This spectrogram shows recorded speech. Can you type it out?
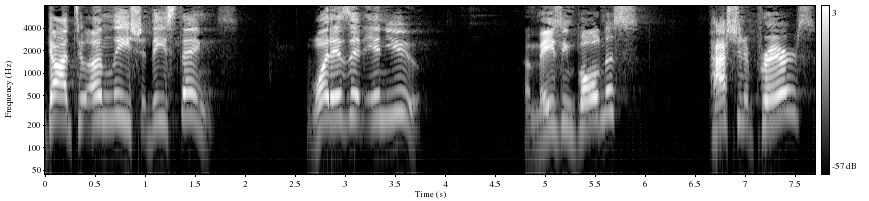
God to unleash these things? What is it in you? Amazing boldness, passionate prayers,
